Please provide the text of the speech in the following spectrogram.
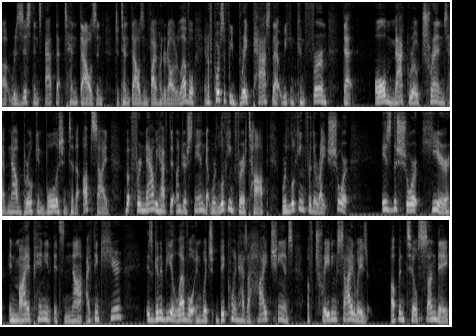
uh, resistance at that 10,000 to $10,500 level. And of course, if we break past that, we can confirm that all macro trends have now broken bullish into the upside. But for now, we have to understand that we're looking for a top, we're looking for the right short. Is the short here? In my opinion, it's not. I think here is going to be a level in which Bitcoin has a high chance of trading sideways up until Sunday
